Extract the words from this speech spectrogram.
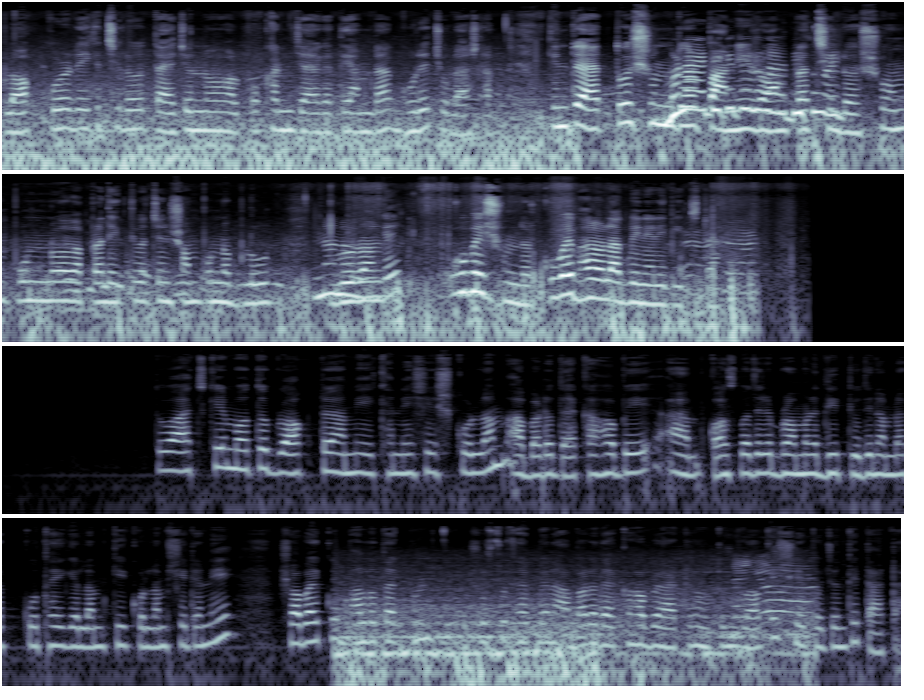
ব্লক করে রেখেছিল তাই জন্য অল্পখানি জায়গাতে আমরা ঘুরে চলে আসলাম। কিন্তু এত সুন্দর পানির রংটা ছিল সম্পূর্ণ আপনারা দেখতে পাচ্ছেন সম্পূর্ণ ব্লু ব্লু রঙের। খুবই সুন্দর খুবই ভালো লাগল ইনানি বিচটা। তো আজকের মতো ব্লগটা আমি এখানে শেষ করলাম। আবারও দেখা হবে কক্সবাজারে কক্সবাজারের ভ্রমণের দ্বিতীয় দিন আমরা কোথায় গেলাম, কি করলাম সেটা নিয়ে। সবাই খুব ভালো থাকবেন, সুস্থ থাকবেন। আবারও দেখা হবে আটটা নতুন ব্লগে। সে পর্যন্ত টাটা।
